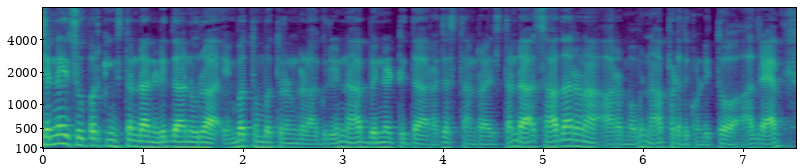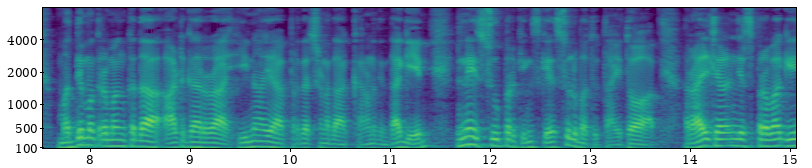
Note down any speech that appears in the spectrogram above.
ಚೆನ್ನೈ ಸೂಪರ್ ಕಿಂಗ್ಸ್ ತಂಡ ನೀಡಿದ್ದ ನೂರ ಎಂಬತ್ತೊಂಬತ್ತು ರನ್ಗಳ ಗುರಿಯನ್ನು ಬೆನ್ನಟ್ಟಿದ್ದ ರಾಜಸ್ಥಾನ್ ರಾಯಲ್ಸ್ ತಂಡ ಸಾಧಾರಣ ಆರಂಭವನ್ನು ಪಡೆದುಕೊಂಡಿತ್ತು. ಆದರೆ ಮಧ್ಯಮ ಕ್ರಮಾಂಕದ ಆಟಗಾರರ ಹೀನಾಯ ಪ್ರದರ್ಶನದ ಕಾರಣದಿಂದಾಗಿ ಚೆನ್ನೈ ಸೂಪರ್ ಕಿಂಗ್ಸ್ಗೆ ಸುಲಭ ತುತ್ತಾಯಿತು. ರಾಯಲ್ ಚಾಲೆಂಜರ್ಸ್ ಪರವಾಗಿ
